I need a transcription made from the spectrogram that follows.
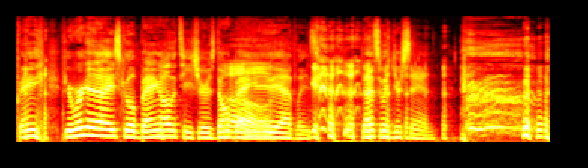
bang if you're working at a high school, bang all the teachers. Don't bang any of the oh. athletes. That's what you're saying. and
